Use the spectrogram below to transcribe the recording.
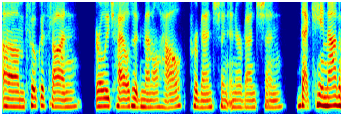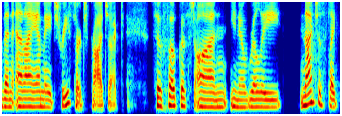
um, focused on early childhood mental health prevention intervention that came out of an nimh research project. So focused on you know really not just like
